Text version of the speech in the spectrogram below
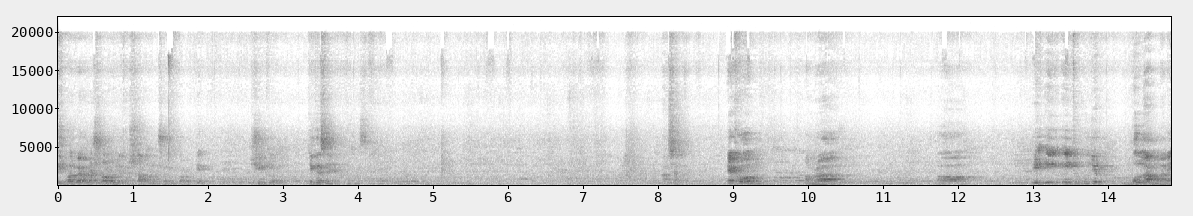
এইভাবে আমরা সরলরেখার সাধারণ সমীকরণকে শিখলাম। ঠিক আছে? আচ্ছা এখন আমরা এইটুকু যে বললাম মানে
